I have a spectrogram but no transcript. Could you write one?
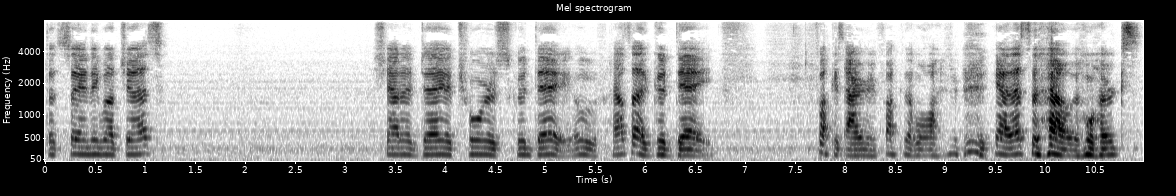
Does it say anything about Jess? Shattered day of chores, good day. Oh, how's that a good day? Fuck is iron, fuck the water. yeah, that's how it works.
